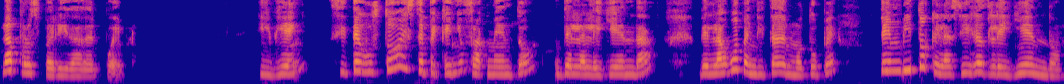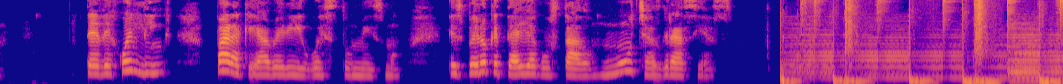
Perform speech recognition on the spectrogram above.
la prosperidad del pueblo. Y bien, si te gustó este pequeño fragmento de la leyenda del agua bendita de Motupe, te invito a que la sigas leyendo. Te dejo el link para que averigües tú mismo. Espero que te haya gustado. Muchas gracias. Thank you.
